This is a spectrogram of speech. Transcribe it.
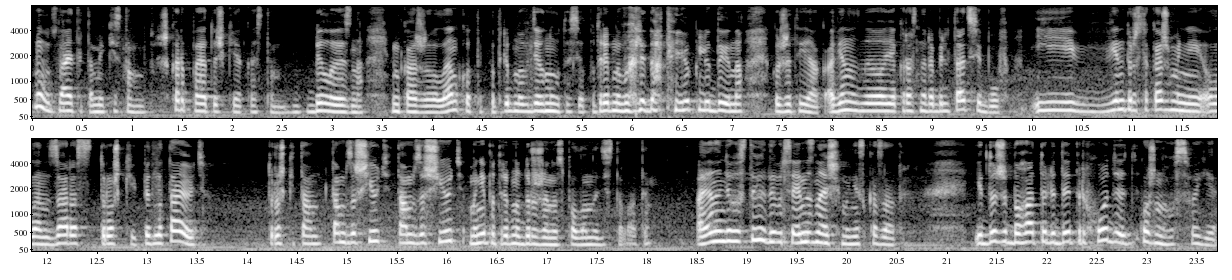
ну, знаєте, там якісь там шкарпеточки, якась там білизна. Він каже: Оленко, ти потрібно вдягнутися, потрібно виглядати як людина. Кажу, ти як? А він е, якраз на реабілітації був. І він просто каже мені: Олен, зараз трошки підлатають, трошки там, там заш'ють, там заш'ють. Мені потрібно дружину з полону діставати. А я на нього стою, дивлюся, я не знаю, що мені сказати. І дуже багато людей приходять, кожного своє,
